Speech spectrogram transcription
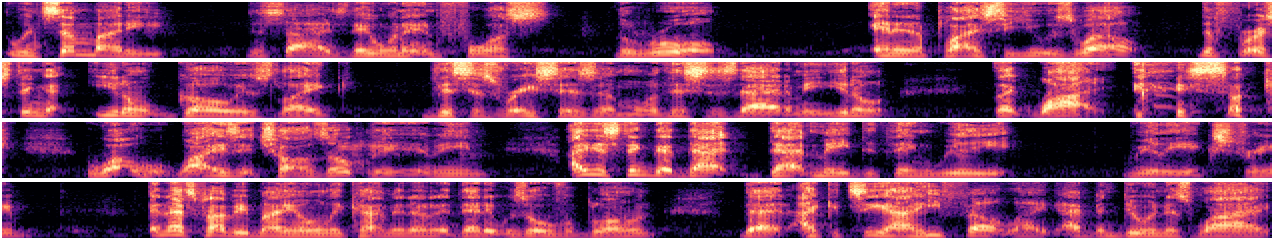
when somebody decides they want to enforce the rule and it applies to you as well, the first thing you don't go is like, this is racism or this is that. I mean, you don't, like, why? it's like, why, why is it Charles Oakley? I mean, I just think that that, that made the thing really really extreme. And that's probably my only comment on it, that it was overblown. That I could see how he felt like I've been doing this. Why,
